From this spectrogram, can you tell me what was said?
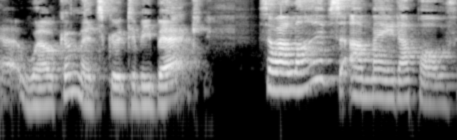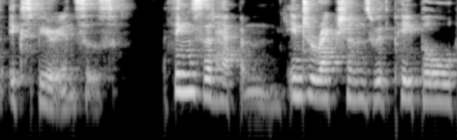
Uh, welcome. It's good to be back. So, our lives are made up of experiences, things that happen, interactions with people,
